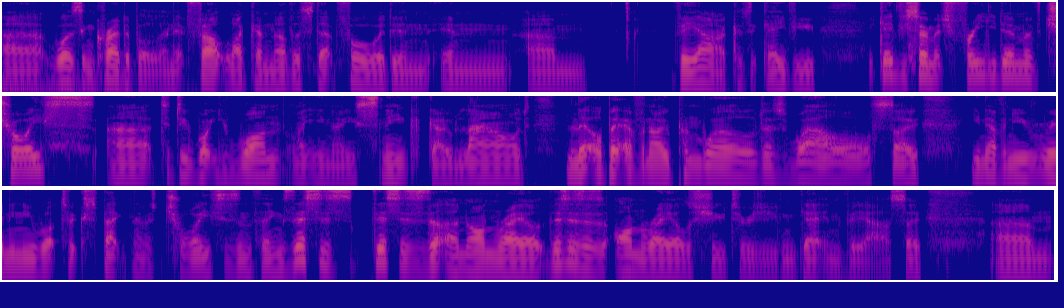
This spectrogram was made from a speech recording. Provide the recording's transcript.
uh, was incredible, and it felt like another step forward in in um, VR because it gave you it gave you so much freedom of choice uh, to do what you want. Like you know, you sneak, go loud, little bit of an open world as well. So you never knew really knew what to expect. There was choices and things. This is this is an on rail. This is as on rail shooter as you can get in VR. So. Um,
